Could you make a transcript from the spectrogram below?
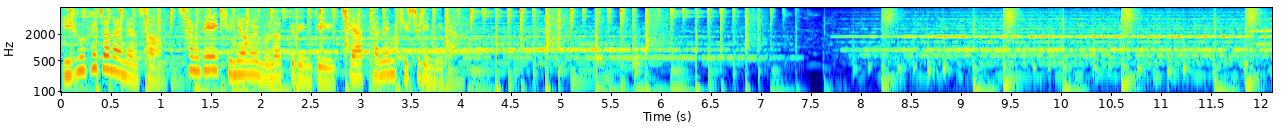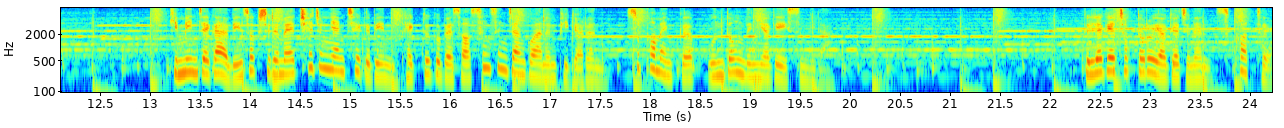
이후 회전하면서 상대의 균형을 무너뜨린 뒤 제압하는 기술입니다. 김민재가 민속씨름의 최중량 체급인 백두급에서 승승장구하는 비결은 슈퍼맨급 운동 능력에 있습니다. 근력의 척도로 여겨지는 스쿼트,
